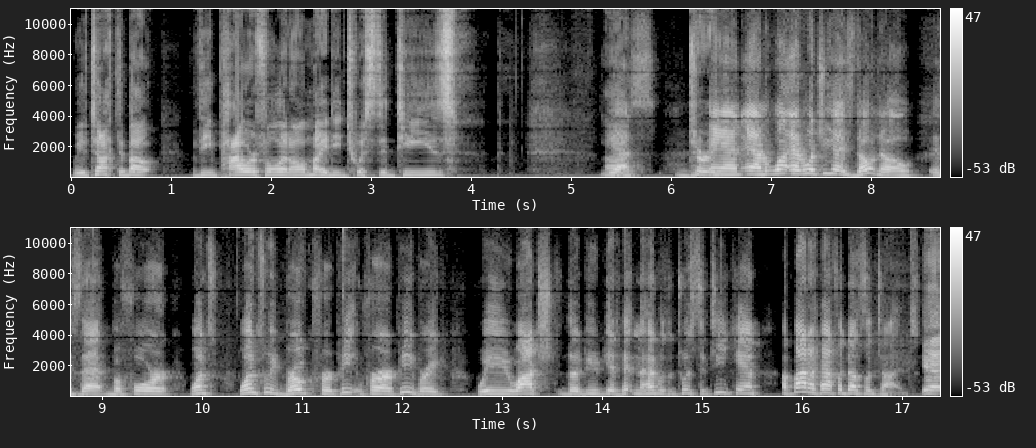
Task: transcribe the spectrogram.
We've talked about the powerful and almighty Twisted Teas uh, Yes. during and and what and what you guys don't know is that before once once we broke for P, for our P break, we watched the dude get hit in the head with a twisted tea can about a half a dozen times. Yeah,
